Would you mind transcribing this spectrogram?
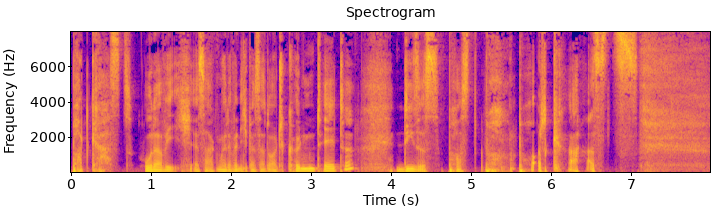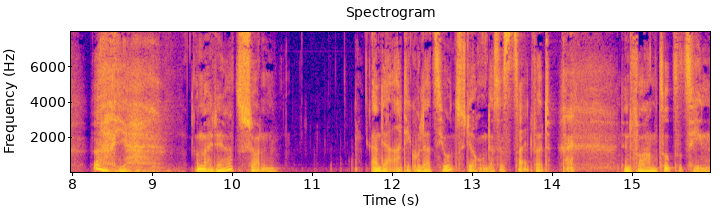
Podcast. Oder wie ich es sagen würde, wenn ich besser Deutsch können täte, dieses Post Podcasts. Ach ja, und man hört's schon an der Artikulationsstörung, dass es Zeit wird, den Vorhang zuzuziehen.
